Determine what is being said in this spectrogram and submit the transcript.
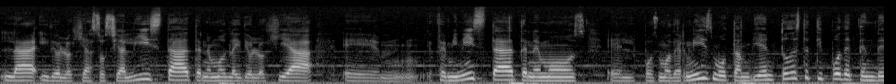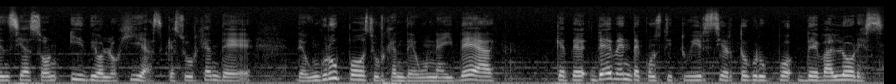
la ideología socialista, tenemos la ideología em, feminista, tenemos el posmodernismo también. Todo este tipo de tendencias son ideologías que surgen de, un grupo, surgen de una idea, que deben de constituir cierto grupo de valores,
